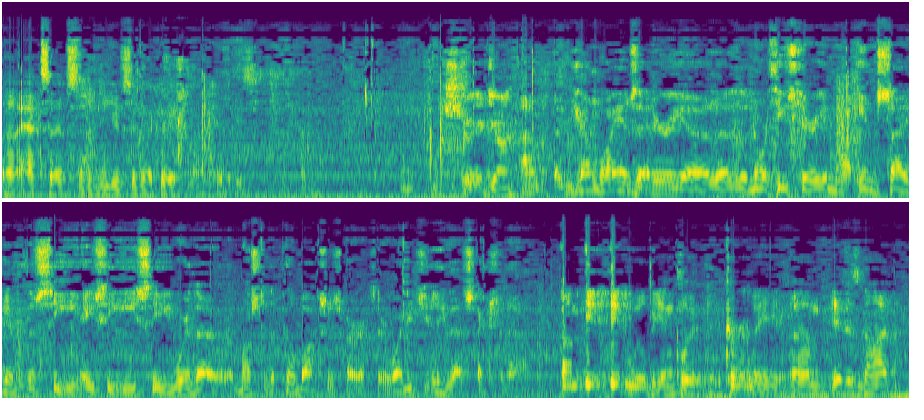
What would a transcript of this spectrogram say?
uh, access and use in recreational activities. Go ahead, John. Um, uh, John, why is that area, the, the northeast area, not inside of the CE, ACEC where the most of the pillboxes are up there? Why did you leave that section out? Um, It it will be included. Currently, um, it is not,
